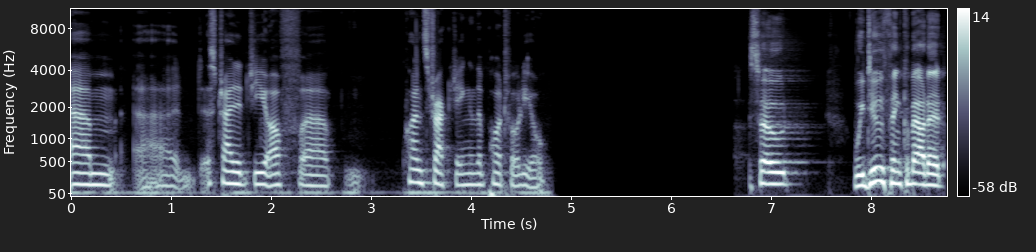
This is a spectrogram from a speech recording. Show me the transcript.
um, uh, strategy of uh, constructing the portfolio? So we do think about it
